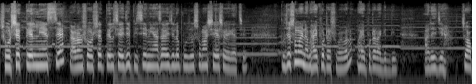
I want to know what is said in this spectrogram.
সর্ষের তেল নিয়ে এসছে, কারণ সর্ষের তেল সেই যে পিছিয়ে নিয়ে আসা হয়েছিল, পুজোর সময় শেষ হয়ে গেছে। পুজোর সময় না ভাইফোঁটার সময়, বলো? ভাইফোঁটার আগের দিন। আর এই যে চপ,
